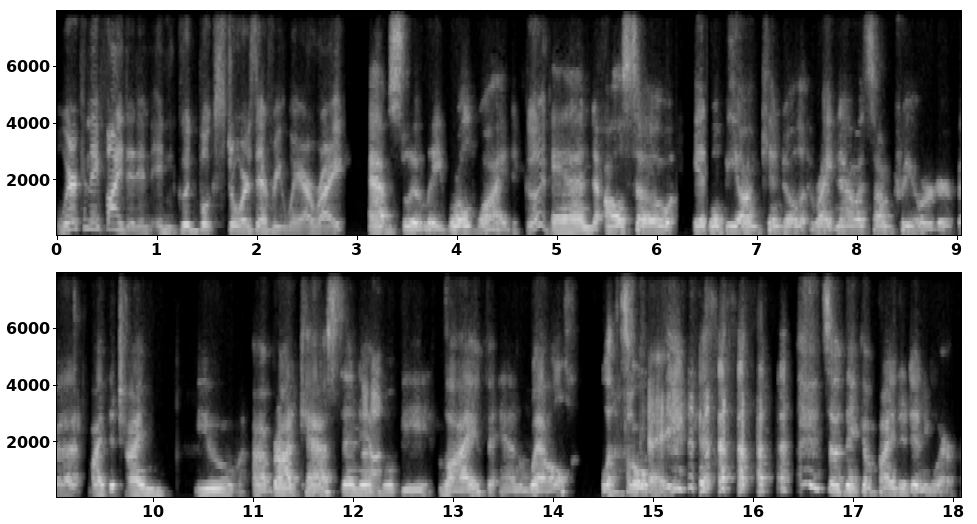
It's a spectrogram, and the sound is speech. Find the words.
where can they find it? In, in good bookstores everywhere, right? Absolutely, worldwide. Good. And also, it will be on Kindle. Right now, it's on pre order, but by the time you uh, broadcast, then Uh-huh. it will be live and well. Let's Okay. hope. so they can find it anywhere.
